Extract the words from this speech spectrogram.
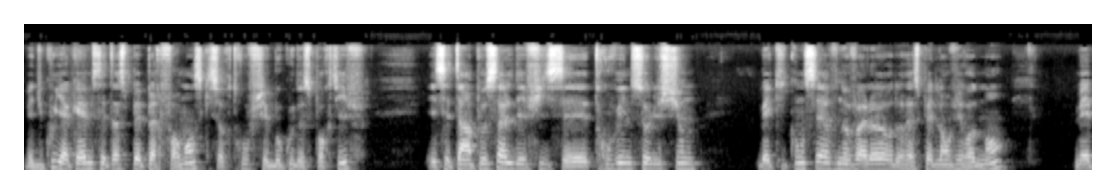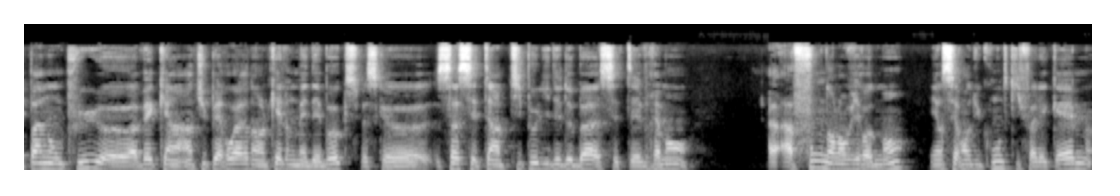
Mais du coup, il y a quand même cet aspect performance qui se retrouve chez beaucoup de sportifs. Et c'était un peu ça le défi, c'est trouver une solution ben, qui conserve nos valeurs de respect de l'environnement, mais pas non plus euh, avec un, un dans lequel on met des box, parce que ça c'était un petit peu l'idée de base, c'était vraiment à, fond dans l'environnement, et on s'est rendu compte qu'il fallait quand même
